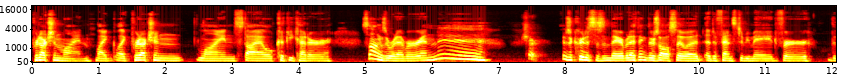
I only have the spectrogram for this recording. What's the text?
production line like like production line style cookie cutter songs or whatever and eh, Sure. there's a criticism there but i think there's also a, a defense to be made for the,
